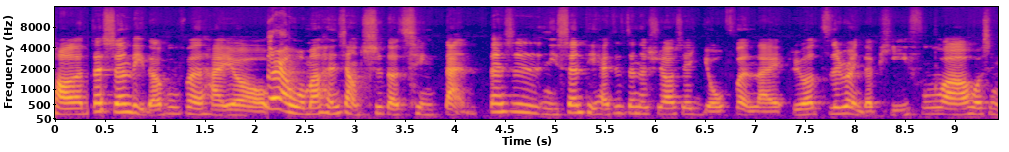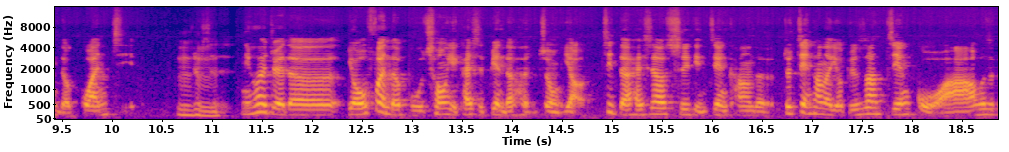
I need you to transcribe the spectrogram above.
好了，在生理的部分，还有虽然我们很想吃的清淡，但是你身体还是真的需要一些油分来，比如说滋润你的皮肤啊，或是你的关节。嗯，就是你会觉得油分的补充也开始变得很重要。记得还是要吃一点健康的，就健康的油，比如说像坚果啊，或者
